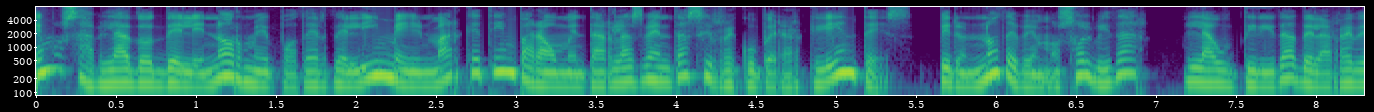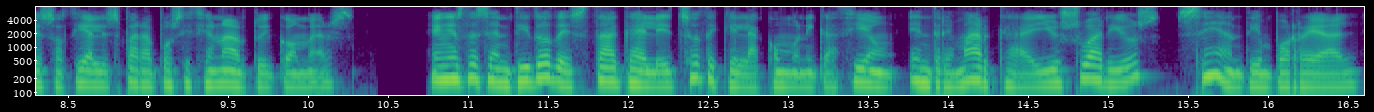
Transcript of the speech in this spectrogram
Hemos hablado del enorme poder del email marketing para aumentar las ventas y recuperar clientes, pero no debemos olvidar la utilidad de las redes sociales para posicionar tu e-commerce. En este sentido, destaca el hecho de que la comunicación entre marca y usuarios sea en tiempo real.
